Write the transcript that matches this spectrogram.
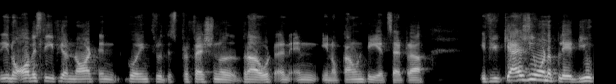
you know obviously if you're not in going through this professional route and in you know county etc if you casually want to play do you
